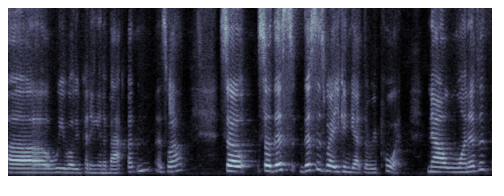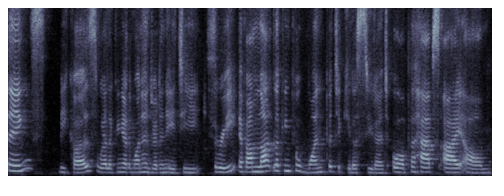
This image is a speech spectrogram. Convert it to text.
Uh, we will be putting in a back button as well. So, so this, this is where you can get the report. Now, one of the things, because we're looking at 183, if I'm not looking for one particular student, or perhaps I, um,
